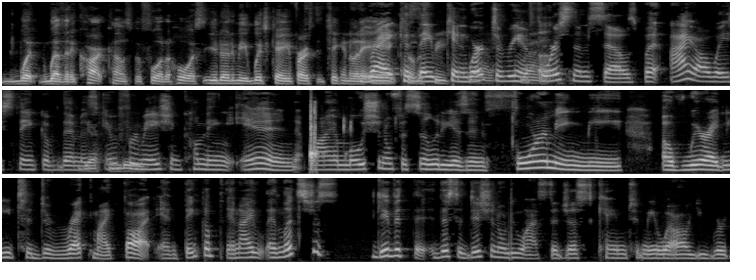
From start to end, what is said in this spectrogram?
what whether the cart comes before the horse you know what i mean which came first the chicken or the egg. right because so they speak. can work to reinforce right. themselves but i always think of them as yes, information indeed. coming in my emotional facility is informing me of where i need to direct my thought and think of and i and let's just give it the, this additional nuance that just came to me while you were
